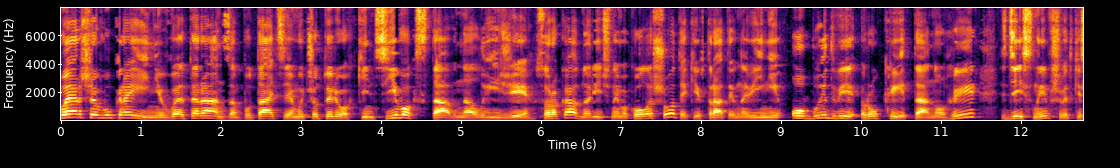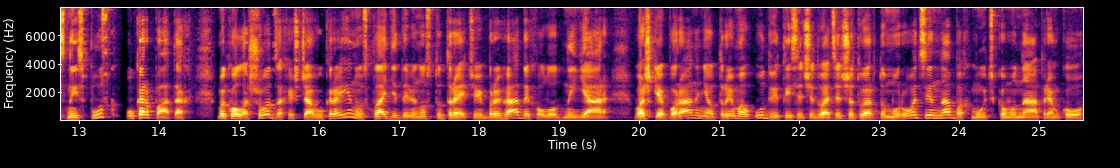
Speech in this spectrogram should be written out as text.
Вперше в Україні ветеран з ампутаціями чотирьох кінцівок став на лижі. 41-річний Микола Шот, який втратив на війні обидві руки та ноги, здійснив швидкісний спуск у Карпатах. Микола Шот захищав Україну у складі 93-ї бригади Холодний Яр. Важке поранення отримав у 2024 році на Бахмутському напрямку.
